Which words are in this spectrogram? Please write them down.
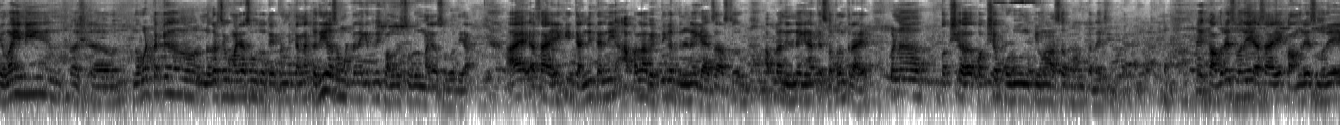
तेव्हाही मी नव्वद टक्के नगरसेवक माझ्यासोबत होते पण मी त्यांना कधीही असं म्हटलं नाही की तुम्ही काँग्रेस सोडून माझ्यासोबत या. आय असं आहे की ज्यांनी त्यांनी आपला व्यक्तिगत निर्णय घ्यायचा असतो आपला निर्णय घेण्यात ते स्वतंत्र आहेत पण पक्ष पक्ष फोडून किंवा असं फोडून करण्याची नाही काँग्रेसमध्ये असं आहे काँग्रेसमध्ये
